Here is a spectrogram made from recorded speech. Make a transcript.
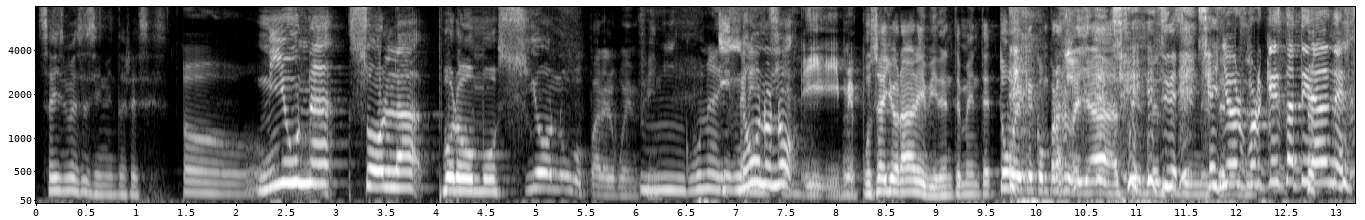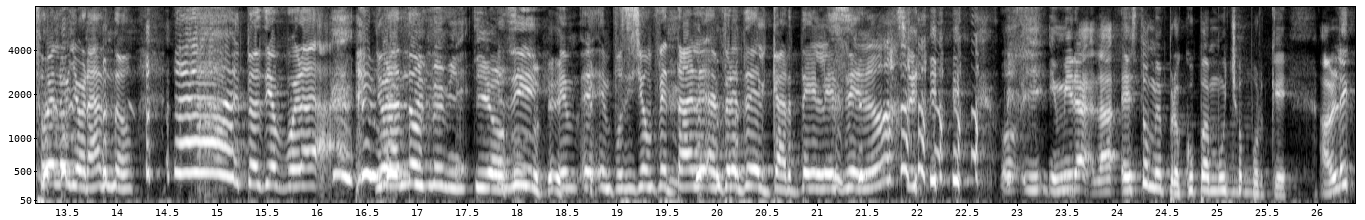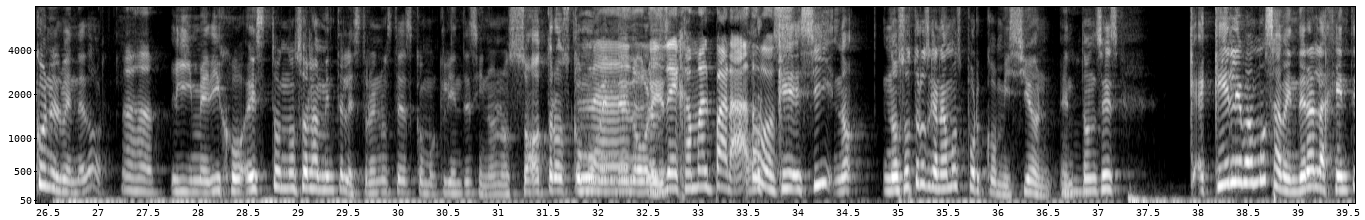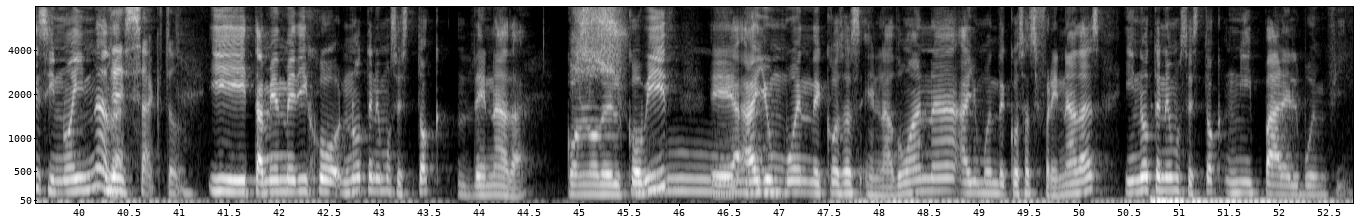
Seis meses sin intereses. Oh. Ni una sola promoción hubo para el Buen Fin. Ninguna Y no, no, no. Y, y me puse a llorar, evidentemente. Tuve que comprarla ya. Sí, sí, Señor. ¿por qué está tirado en el suelo llorando? Ah, hacia afuera llorando. Fin me mintió, Sí, güey. en, en posición fetal enfrente del cartel ese, ¿no? Sí. Oh, y, y mira, la- esto me preocupa mucho porque hablé con el vendedor. Ajá. Y me dijo, esto no solamente les truena a ustedes como clientes, sino nosotros como Claro, vendedores. Los deja mal parados. Porque sí, no, nosotros ganamos por comisión. Entonces, ¿qué, qué le vamos a vender a la gente si no hay nada? Exacto. Y también me dijo, no tenemos stock de nada. Con lo del COVID, eh, hay un buen de cosas en la aduana, hay un buen de cosas frenadas y no tenemos stock ni para el buen fin.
